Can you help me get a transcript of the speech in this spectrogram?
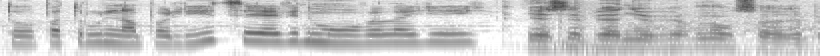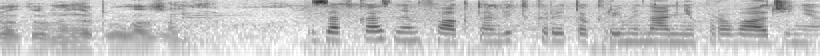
то патрульна поліція відмовила їй. Если бы я не вернулся, ребята, у меня была за не было. За вказаним фактом відкрито кримінальні провадження.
